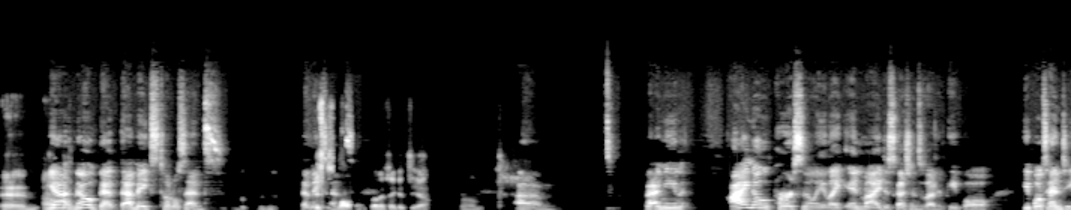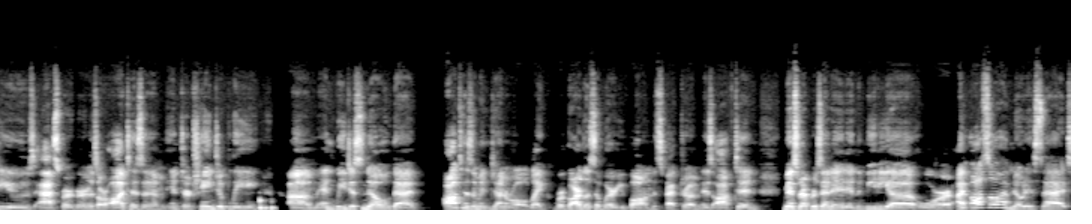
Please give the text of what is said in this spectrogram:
And um, yeah, no, that that makes total sense. Mhm. That makes sense. thing, but I think it's yeah. Um, Um, but I mean, I know personally, like in my discussions with other people, people tend to use Asperger's or autism interchangeably. Um, and we just know that autism in general, like regardless of where you fall on the spectrum, is often misrepresented in the media. Or I also have noticed that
